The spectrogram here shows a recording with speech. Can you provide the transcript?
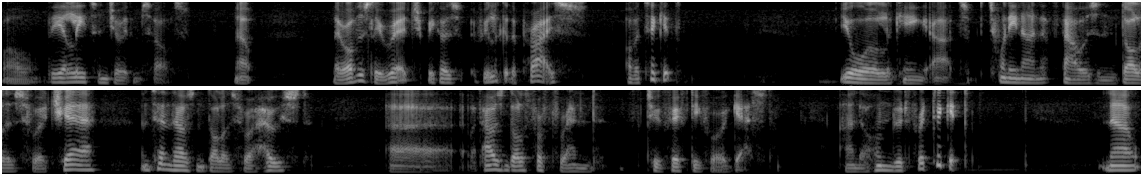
Well, the elite enjoy themselves. Now, they're obviously rich because if you look at the price of a ticket, you're looking at $29,000 for a chair and $10,000 for a host, uh, $1,000 for a friend, 250 for a guest, and 100 for a ticket. Now,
